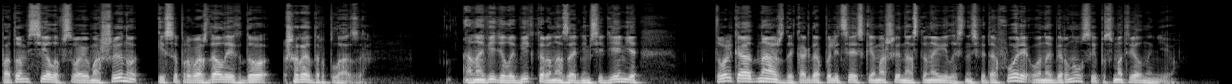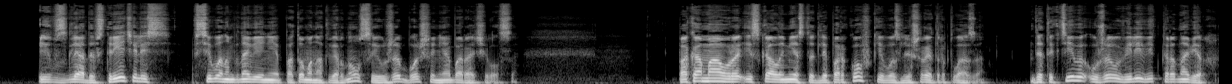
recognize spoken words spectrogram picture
потом села в свою машину и сопровождала их до Шредер-Плаза. Она видела Виктора на заднем сиденье. Только однажды, когда полицейская машина остановилась на светофоре, он обернулся и посмотрел на нее. Их взгляды встретились всего на мгновение, потом он отвернулся и уже больше не оборачивался. Пока Маура искала место для парковки возле Шредер-Плаза, Детективы уже увели Виктора наверх.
